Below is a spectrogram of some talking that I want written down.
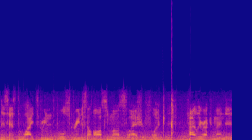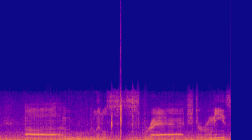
This has the widescreen and full screen. It's an awesome uh, slasher flick. Highly recommended. Uh, ooh, little scratch Roonies.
